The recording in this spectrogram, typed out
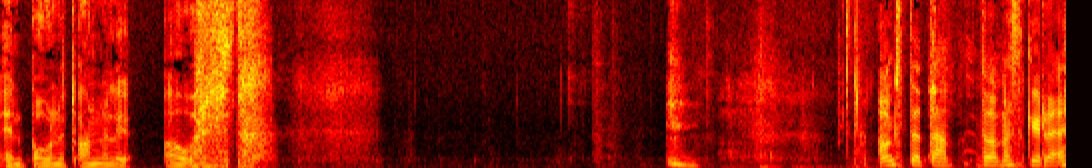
En puhu nyt Anneli Auerista. Onko tota, Tuomas Kyrä,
